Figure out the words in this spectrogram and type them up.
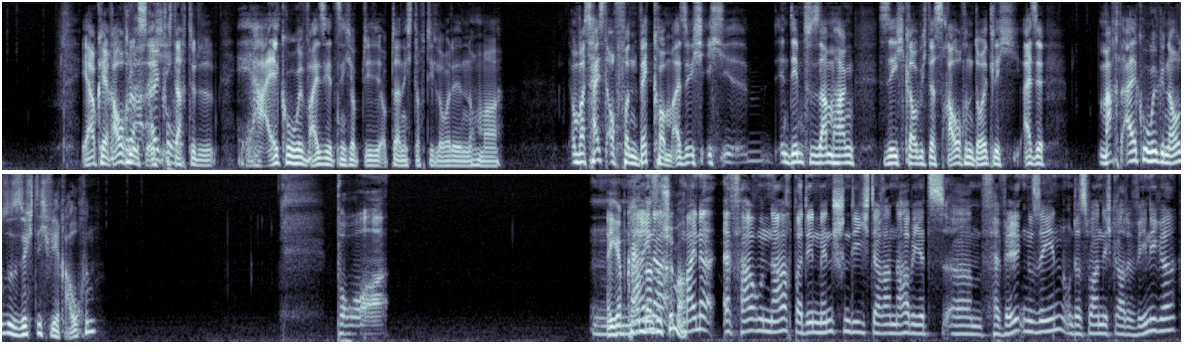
Ja, okay, Rauchen Oder ist echt. Ich dachte, ja, Alkohol weiß ich jetzt nicht, ob, die, ob da nicht doch die Leute nochmal. Und was heißt auch von wegkommen? Also ich, ich, äh, in dem Zusammenhang sehe ich, glaube ich, das Rauchen deutlich. Also macht Alkohol genauso süchtig wie Rauchen? Boah. Ich habe keinen blassen Schimmer. meiner Erfahrung nach, bei den Menschen, die ich daran habe jetzt ähm, verwelken sehen, und das waren nicht gerade wenige,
